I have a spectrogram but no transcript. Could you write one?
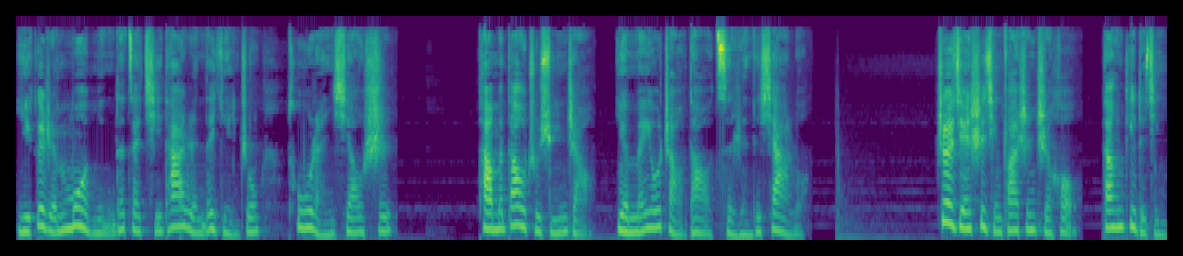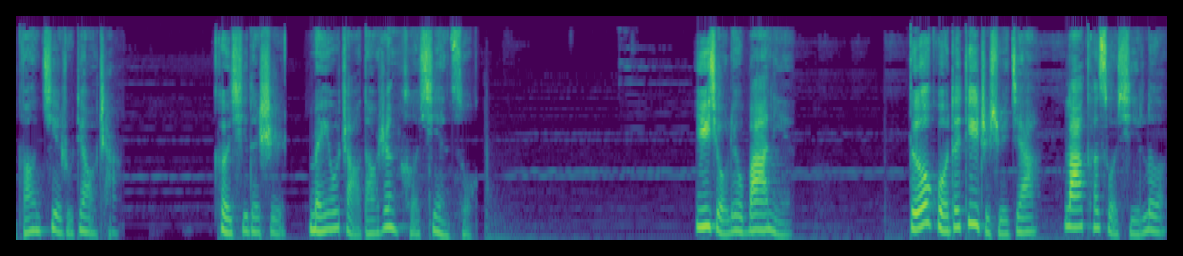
一个人莫名的在其他人的眼中突然消失，他们到处寻找，也没有找到此人的下落。这件事情发生之后，当地的警方介入调查，可惜的是没有找到任何线索。一九六八年。德国的地质学家拉克索席勒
